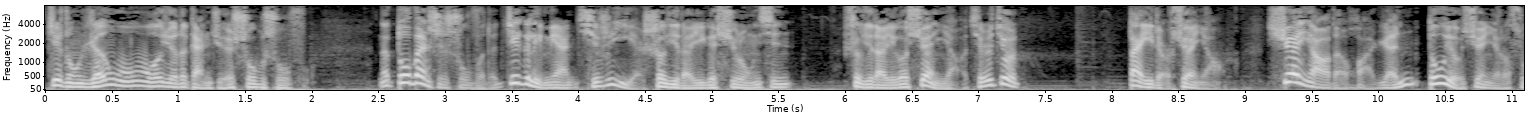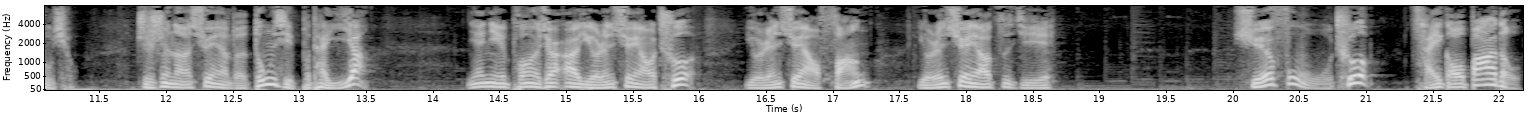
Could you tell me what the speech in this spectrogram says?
这种人无我有的感觉舒不舒服？那多半是舒服的。这个里面其实也涉及到一个虚荣心，涉及到一个炫耀，其实就带一点炫耀。炫耀的话，人都有炫耀的诉求，只是呢，炫耀的东西不太一样。你看，你朋友圈啊，有人炫耀车，有人炫耀房。有人炫耀自己学富五车、才高八斗，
